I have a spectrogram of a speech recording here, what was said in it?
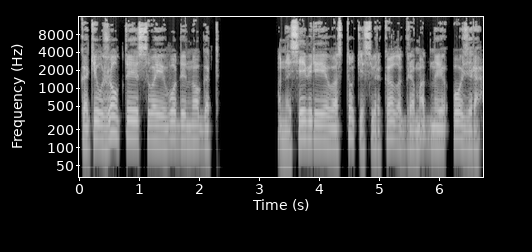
катил желтые свои воды Ногот. А на севере и востоке сверкало громадное озеро,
